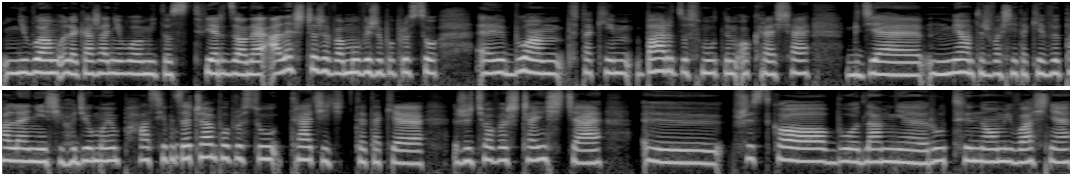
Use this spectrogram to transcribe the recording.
nie byłam u lekarza, nie było mi to stwierdzone, ale szczerze Wam mówię, że po prostu e, byłam w takim bardzo smutnym okresie, gdzie miałam też właśnie takie wypalenie, jeśli chodzi o moją pasję. Zaczęłam po prostu tracić te takie życiowe szczęście, Yy, wszystko było dla mnie rutyną i właśnie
